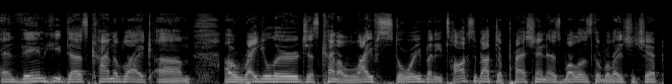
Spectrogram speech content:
and then he does kind of like um, a regular just kind of life story, but he talks about depression as well as the relationship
